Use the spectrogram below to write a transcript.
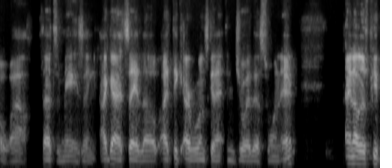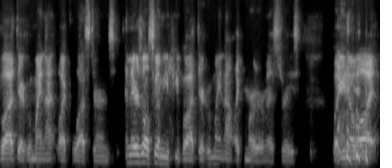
Oh wow, that's amazing! I gotta say though, I think everyone's gonna enjoy this one. And I know there's people out there who might not like westerns, and there's also gonna be people out there who might not like murder mysteries. But you know what?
